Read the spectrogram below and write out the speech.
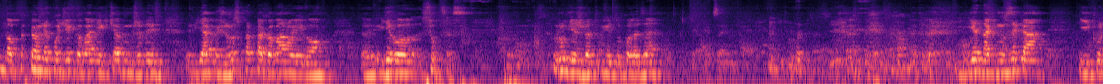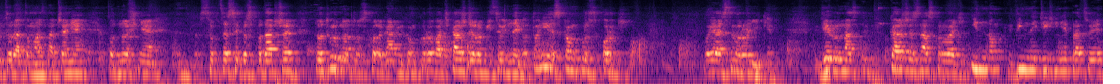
no, pełne podziękowanie chciałbym, żeby jakoś rozpropagowano jego, y, jego sukces. Również gratuluję tu koledze jednak muzyka i kultura to ma znaczenie. Odnośnie sukcesy gospodarcze, to trudno tu z kolegami konkurować, każdy robi co innego. To nie jest konkurs orki, bo ja jestem rolnikiem. Wielu nas, każdy z nas prowadzi inną, w innej dziedzinie pracuje.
